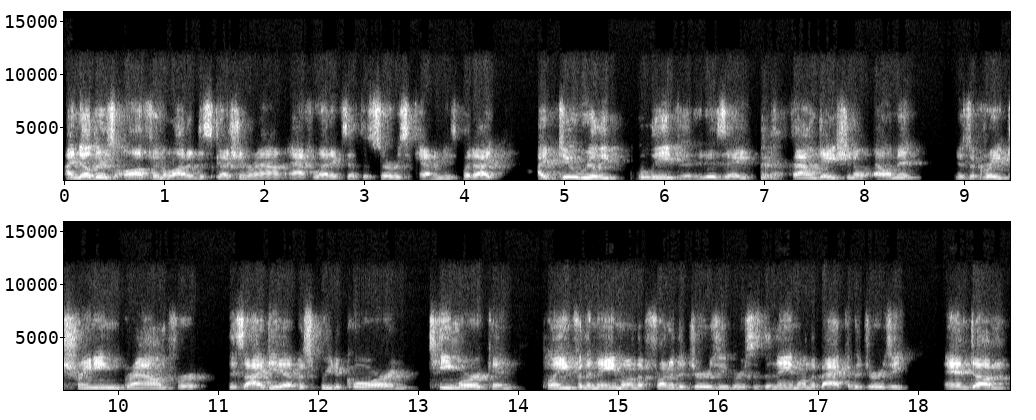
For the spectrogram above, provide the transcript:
I know there's often a lot of discussion around athletics at the service academies, but I, I do really believe that it is a foundational element. It is a great training ground for this idea of esprit de corps and teamwork and playing for the name on the front of the jersey versus the name on the back of the jersey. And um,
